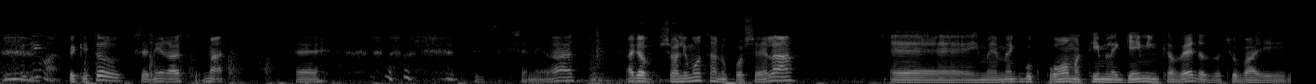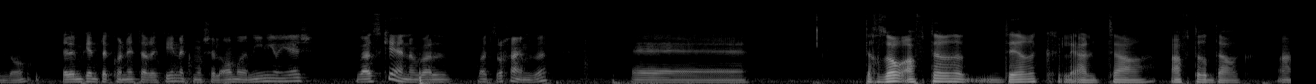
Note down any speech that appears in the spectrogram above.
קדימה. בקיצור, כשאני רץ, מה? כשאני רץ, אגב, שואלים אותנו פה שאלה, אה, אם מקבוק פרו מתאים לגיימינג כבד, אז התשובה היא לא. אלא אם כן אתה קונה את הרטינה, כמו שלעומר ניניו יש, ואז כן, אבל בהצלחה עם זה. אה, תחזור אפטר דרק לאלתר, אפטר דארק. אה.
